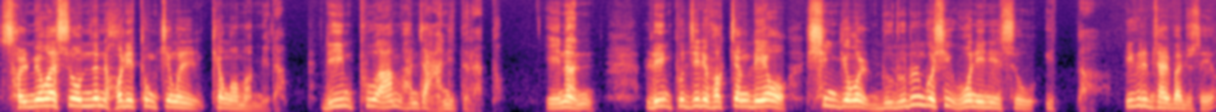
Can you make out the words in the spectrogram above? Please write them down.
설명할 수 없는 허리 통증을 경험합니다. 림프암 환자 아니더라도 이는 림프질이 확장되어 신경을 누르는 것이 원인일 수 있다. 이 그림 잘 봐주세요.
